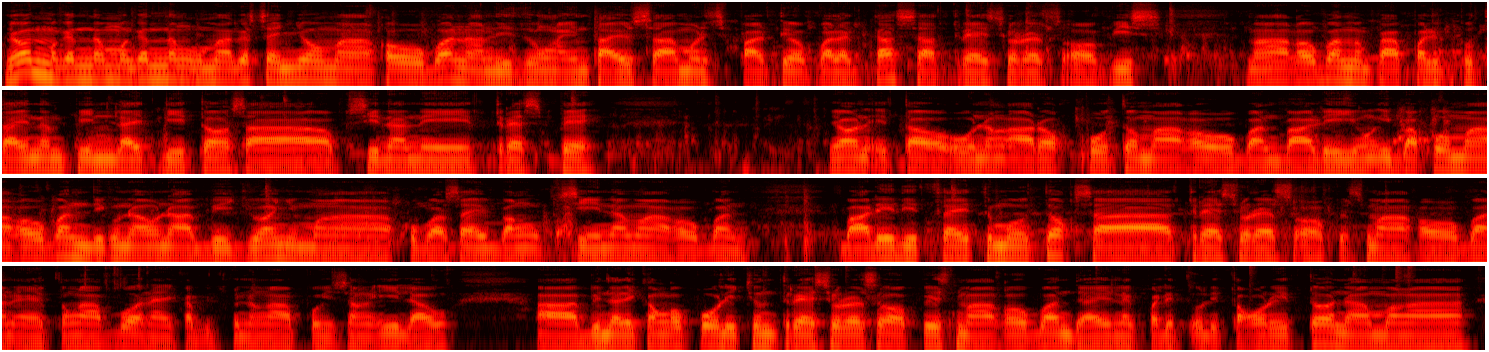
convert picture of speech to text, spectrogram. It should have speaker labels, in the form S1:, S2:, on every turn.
S1: Yon, magandang magandang umaga sa inyo mga kauban. Nandito ngayon tayo sa Municipality of Palagtas sa Treasurer's Office. Mga kauban, magpapalit po tayo ng pin light dito sa opisina ni Trespe. Yon, ito, unang araw po ito mga kauban. Bali, yung iba po mga kauban, hindi ko na na-videoan yung mga kuba sa ibang opisina mga kauban. Bali, dito tayo tumutok sa Treasurer's Office mga kauban. Eto nga po, nakikabit ko na nga po isang ilaw. Ah, binalikan ko po ulit yung Treasurer's Office mga kauban dahil nagpalit ulit ako rito ng mga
